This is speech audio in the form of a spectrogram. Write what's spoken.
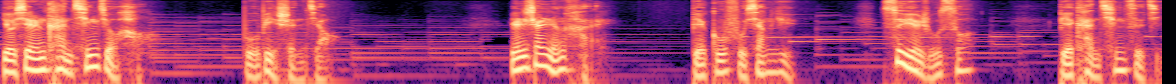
有些人看清就好，不必深交。人山人海，别辜负相遇；岁月如梭，别看清自己。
